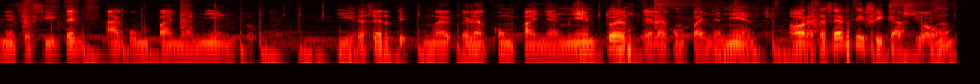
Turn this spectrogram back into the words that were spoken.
necesita el acompañamiento. Y ese el acompañamiento es el acompañamiento. Ahora, esta certificación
